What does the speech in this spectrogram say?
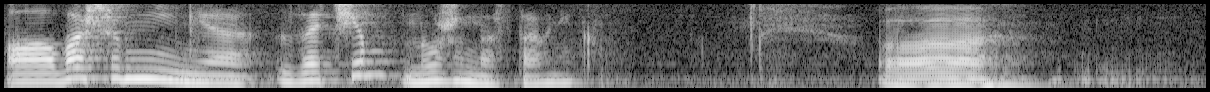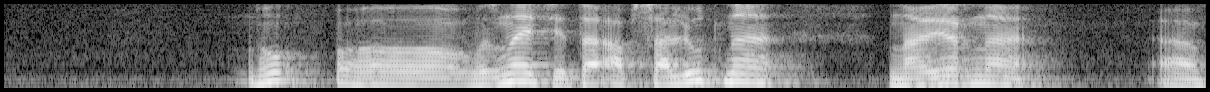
А, ваше мнение, зачем нужен наставник? А, ну, а, вы знаете, это абсолютно, наверное, а,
